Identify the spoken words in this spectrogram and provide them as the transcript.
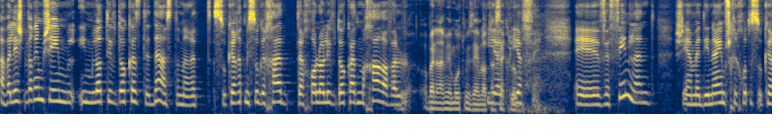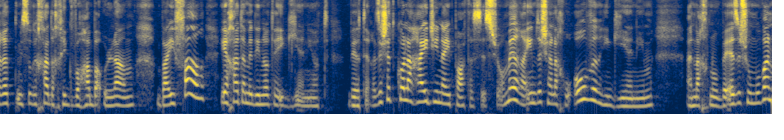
אבל יש דברים שאם לא תבדוק אז תדע, זאת אומרת, סוכרת מסוג אחד, אתה יכול לא לבדוק עד מחר, אבל... בן אדם ימות מזה אם לא תעשה כלום. יפה. ופינלנד, שהיא המדינה עם שכיחות הסוכרת מסוג אחד הכי גבוהה בעולם, by far, היא אחת המדינות ההיגייניות ביותר. אז יש את כל ה-hygiene hypothesis, שאומר, האם זה שאנחנו over היגיינים, אנחנו באיזשהו מובן,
